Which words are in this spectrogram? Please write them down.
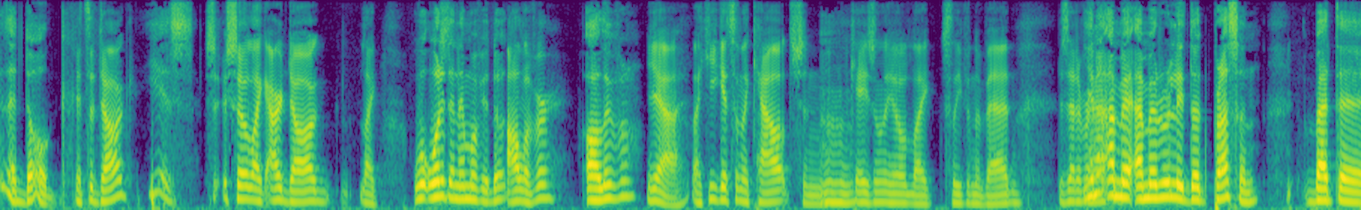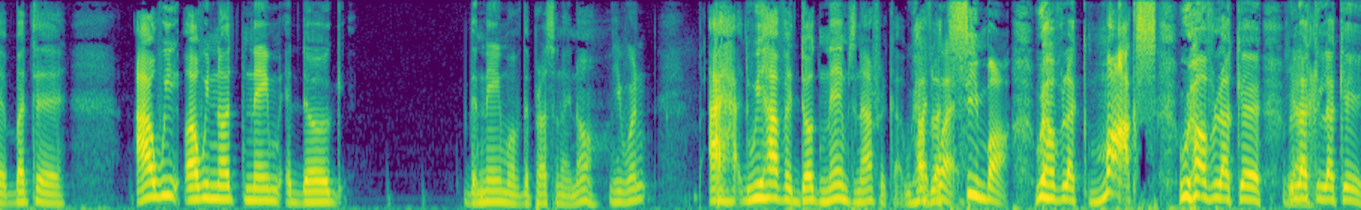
it's a dog. It's a dog. Yes. So, so like our dog, like What, what is the name of your dog? Oliver. Oliver. Yeah, like he gets on the couch and Mhm. occasionally he'll like sleep in the bed. Does that ever You know, happen? I'm a I'm a really dog person, but uh, but uh, are we are we not name a dog the name of the person I know? you wouldn't. I ha- we have a dog names in Africa. We have Like like. Simba. We have like Max. We have like a Yeah. like like a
